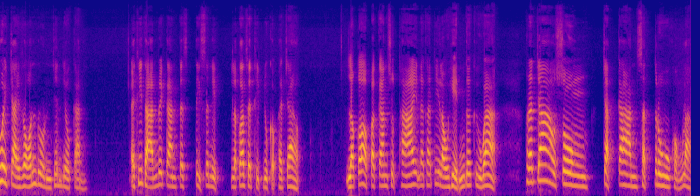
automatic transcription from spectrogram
ด้วยใจร้อนรนเช่นเดียวกัน อธิษฐานด้วยการติดสนิทแล้วก็สถิตอยู่กับพระเจ้า แล้วก็ประการสุดท้ายนะคะที่เราเห็นก็คือว่า พระเจ้าทรงจัดการศัตรูของเรา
